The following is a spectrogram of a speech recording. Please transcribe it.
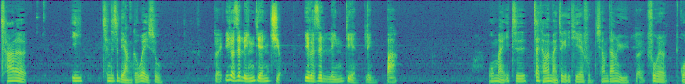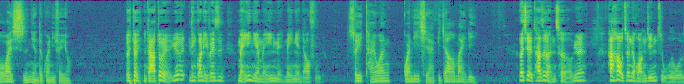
差了一甚至是两个位数。对，一个是零点九，一个是零点零八。我买一支在台湾买这个 ETF，相当于对付了国外十年的管理费用。对对，你答对了，因为零管理费是每一年每一每每一年都要付的，所以台湾管理起来比较卖力。而且它这个很扯哦，因为。它号称的黄金组合，我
